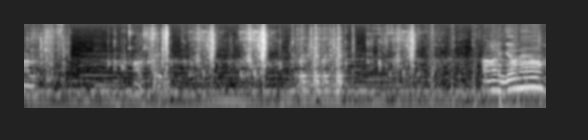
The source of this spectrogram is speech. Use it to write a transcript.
Um, I'll just take it. I'm gonna go now.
